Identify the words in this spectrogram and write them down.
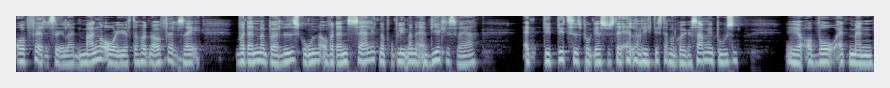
opfattelse, eller en mangeårig efterhånden opfattelse af, hvordan man bør lede skolen, og hvordan særligt, når problemerne er virkelig svære, at det er det tidspunkt, jeg synes, det er allervigtigst, at man rykker sammen i bussen, øh, og hvor at man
